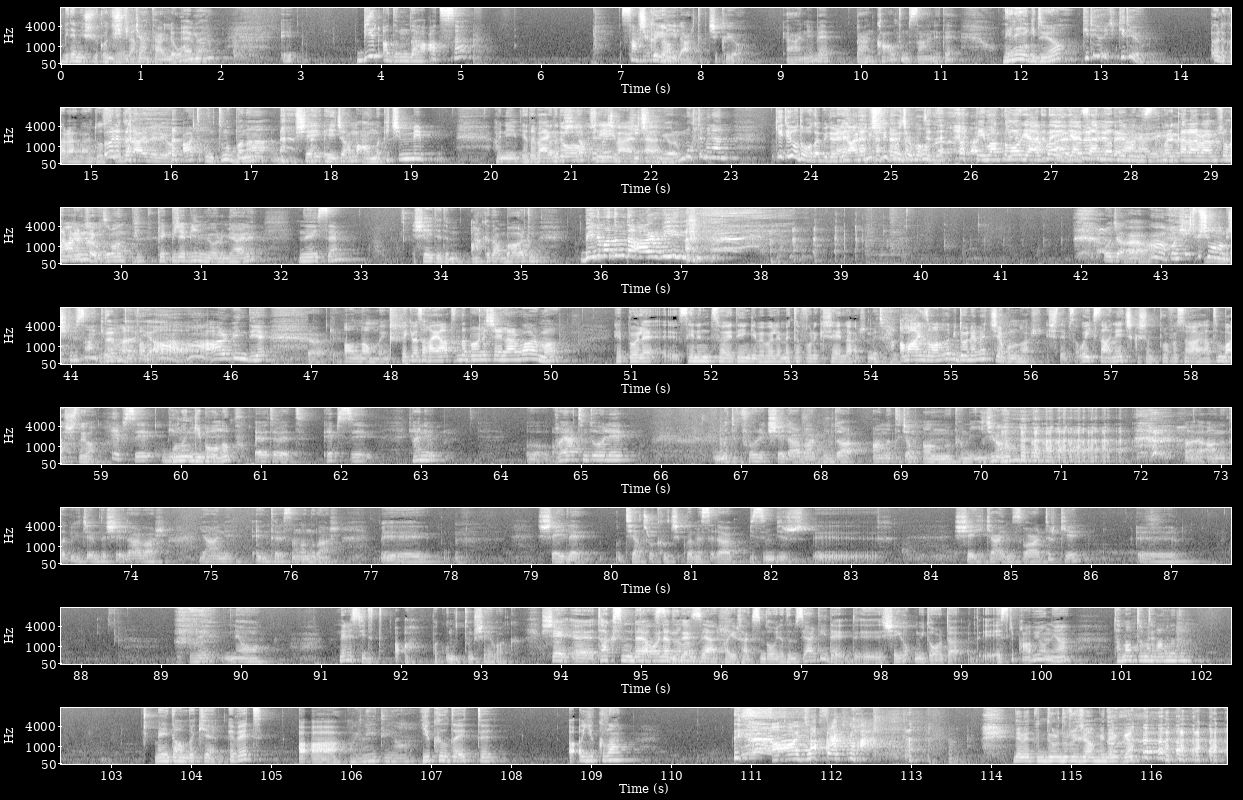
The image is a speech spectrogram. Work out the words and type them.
Bir de Müşfik Hoca'yla. Müşfik Kenter'le oynuyorum. E, bir adım daha atsa sahnede Çıkıyor. değil artık çıkıyor. Yani ve ben kaldım sahnede. Nereye gidiyor? Gidiyor gidiyor. Öyle karar verdi o Öyle karar veriyor. Artık unuttu mu bana şey heyecanımı almak için mi? Hani Ya da belki de şey o yaptırmak şeyi verdi, Hiç evet. bilmiyorum. Muhtemelen gidiyor da olabilir yani. Müşfik Hoca bu. Benim aklıma o geldi de yani senden de duymak yani. istedim. Böyle karar vermiş olabilir Aynen çünkü. O zaman pek bir şey bilmiyorum yani. Neyse. Şey dedim arkadan bağırdım. Benim adım da Arvin. Hoca aa, aa, hiçbir şey olmamış gibi sanki Değil mi? falan. Ya. Aa, aa, Arvin diye. Anlamlıymış. Peki mesela hayatında böyle şeyler var mı? Hep böyle e, senin söylediğin gibi böyle metaforik şeyler. Metaforik. Ama aynı zamanda da bir dönemeç ya bunlar. İşte mesela o ilk sahneye çıkışın, profesyonel hayatın başlıyor. Hepsi Bunun gibi olup? Evet evet. Hepsi yani hayatımda öyle metaforik şeyler var. Burada anlatacağım, anlatamayacağım. Ay, Anlatabileceğim de şeyler var. Yani enteresan anılar. Ee, şeyle tiyatro kılçıkla mesela bizim bir e, şey hikayemiz vardır ki e, Ne? ne o? Neresiydi? Aa bak unuttum şeye bak. Şey, e, Taksim'de, oynadığınız yer. Hayır Taksim'de oynadığımız yer değil de e, şey yok muydu orada? E, Eski pavyon ya. Tamam tamam anladım. Meydandaki. Evet. Aa Ay neydi ya? yıkıldı etti. Aa yıkılan. Aa çok saçma. Demet durduracağım bir dakika.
